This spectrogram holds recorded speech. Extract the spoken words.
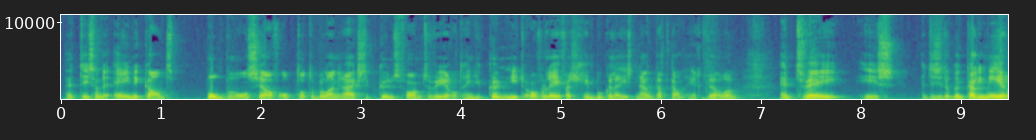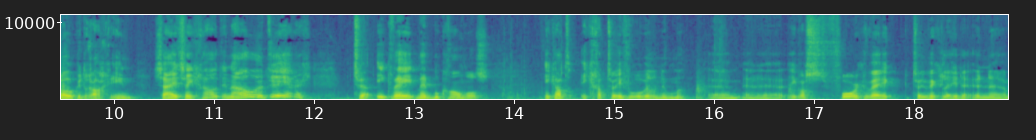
Het is aan de ene kant pompen we onszelf op tot de belangrijkste kunstvorm ter wereld. En je kunt niet overleven als je geen boeken leest. Nou, dat kan echt wel. En twee is, er zit ook een Calimero-gedrag in. Zij zijn goud en nou, het is erg. Terwijl ik weet met boekhandels. Ik, had, ik ga twee voorbeelden noemen. Ehm, eh, ik was vorige week, twee weken geleden, een, ehm,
